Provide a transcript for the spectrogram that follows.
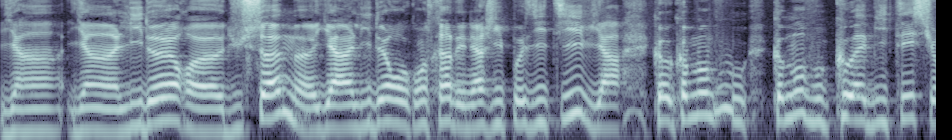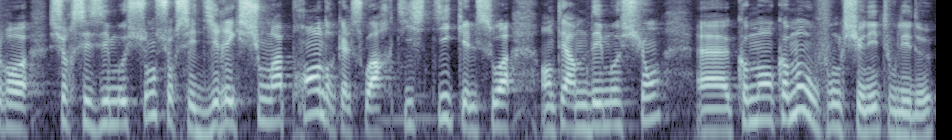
Il y, a un, il y a un leader du SUM, il y a un leader au contraire d'énergie positive. Il y a, comment, vous, comment vous cohabitez sur, sur ces émotions, sur ces directions à prendre, qu'elles soient artistiques, qu'elles soient en termes d'émotions? Comment, comment vous fonctionnez tous les deux?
